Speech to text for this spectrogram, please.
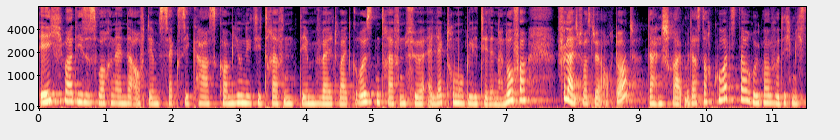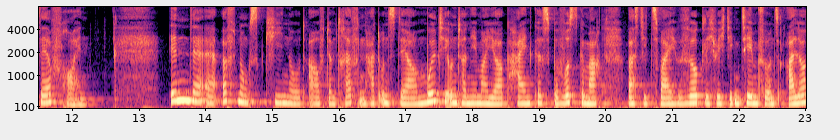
Ich war dieses Wochenende auf dem Sexy Cars Community Treffen, dem weltweit größten Treffen für Elektromobilität in Hannover. Vielleicht warst du ja auch dort. Dann schreib mir das doch kurz. Darüber würde ich mich sehr freuen. In der Eröffnungskeynote auf dem Treffen hat uns der Multiunternehmer Jörg Heinkes bewusst gemacht, was die zwei wirklich wichtigen Themen für uns alle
